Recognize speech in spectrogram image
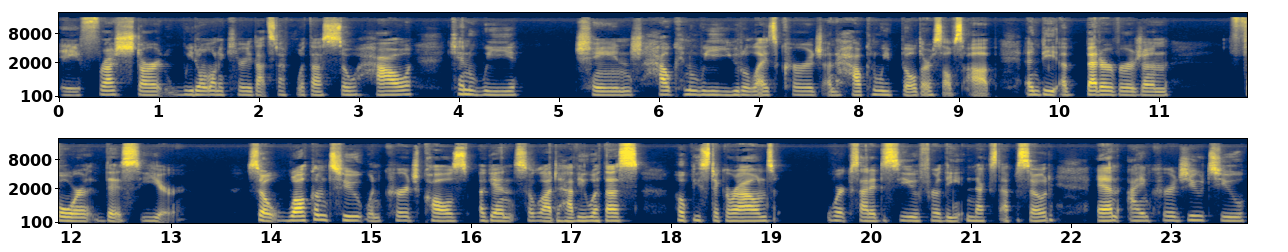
a fresh start. We don't want to carry that stuff with us. So, how can we change? How can we utilize courage and how can we build ourselves up and be a better version for this year? So, welcome to When Courage Calls. Again, so glad to have you with us. Hope you stick around. We're excited to see you for the next episode. And I encourage you to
